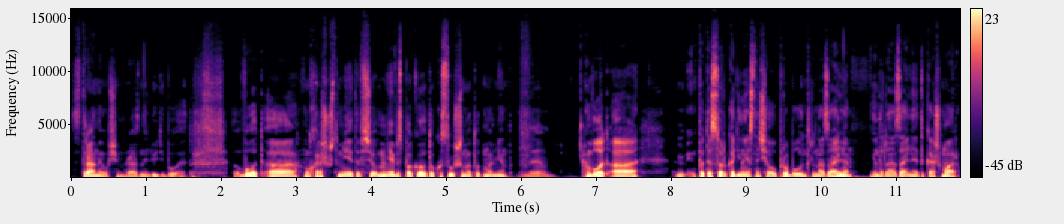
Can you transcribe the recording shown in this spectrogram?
Странные, в общем, разные люди бывают. Вот, а, ну хорошо, что мне это все, меня беспокоило только суши на тот момент. Да. Вот, а ПТ-41 я сначала пробовал интерназально. Интерназально это кошмар.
